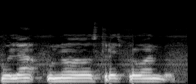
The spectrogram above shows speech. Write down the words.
Hola, uno, dos, tres, probando.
